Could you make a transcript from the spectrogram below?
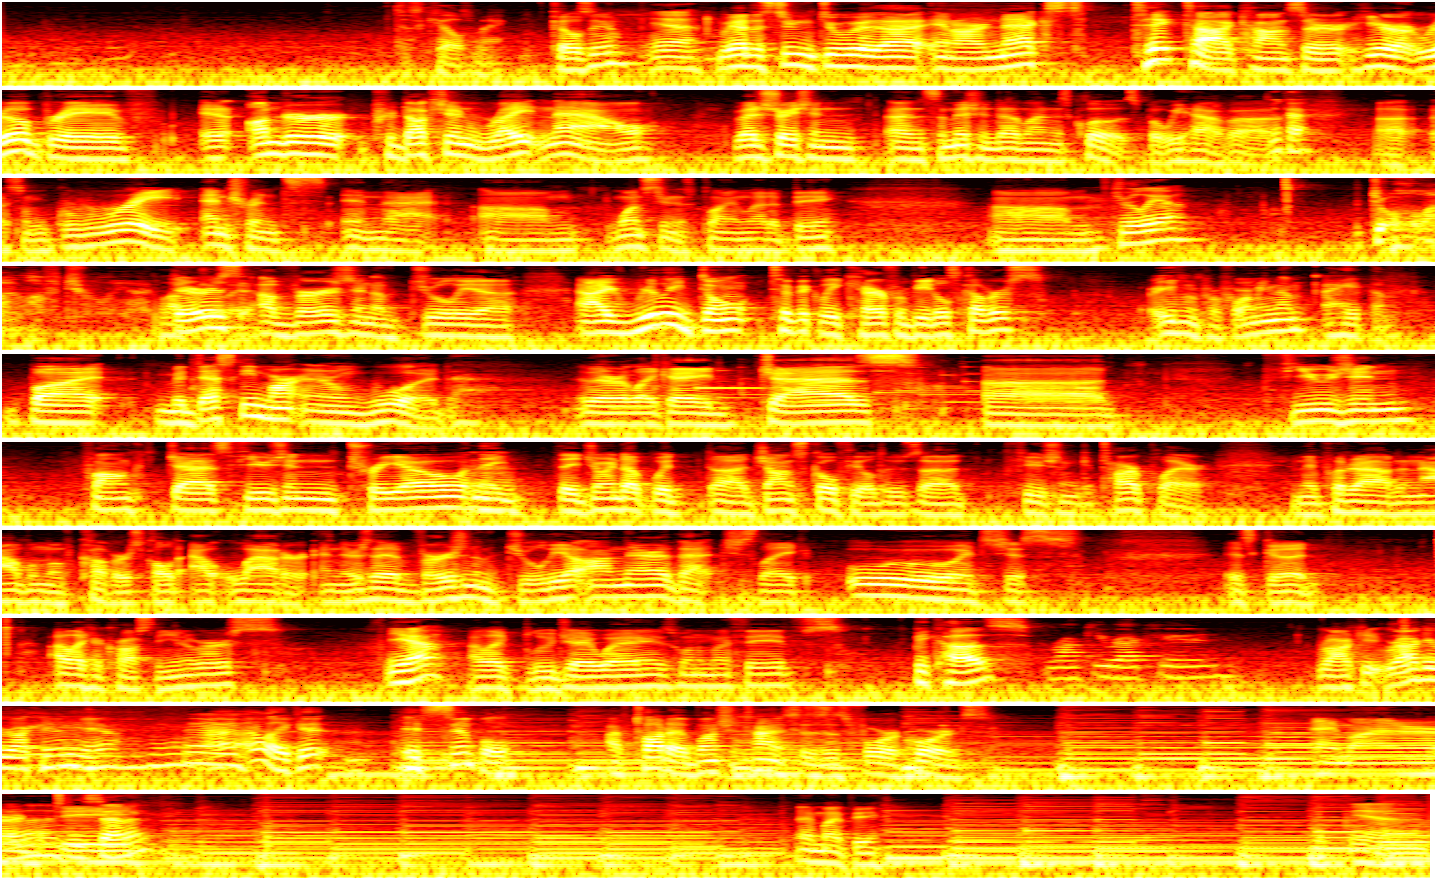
just kills me. kills you. Yeah. We had a student do that in our next TikTok concert here at Real Brave, uh, under production right now. Registration and submission deadline is closed, but we have uh, Okay. uh, some great entrants in that. Um, one student is playing "Let It Be." Um, Julia. Oh, I love Julia. Love There's Julia. a version of Julia, and I really don't typically care for Beatles covers or even performing them. I hate them. But Medeski, Martin, and Wood, they're like a jazz uh, fusion, funk jazz fusion trio, and they, they joined up with uh, John Scofield, who's a fusion guitar player, and they put out an album of covers called Out Louder. And there's a version of Julia on there that just like, ooh, it's just, it's good. I like Across the Universe. Yeah. I like Blue Jay Way is one of my faves. Because. Rocky Raccoon. Rocky Rocky Raccoon, yeah. I, I like it. It's simple. I've taught it a bunch of times because it's four chords. A minor, D. D7? It might be. Yeah.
